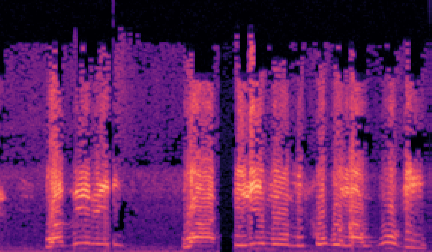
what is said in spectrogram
waziri wa kilimo, mifugo na uvuvi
